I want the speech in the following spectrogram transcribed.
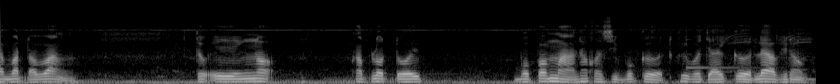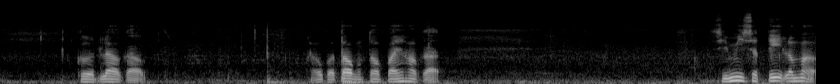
ระมัดระวัง ตัวเองเนาะขับรถโดยบประมาทเท่ากับสิบเกิด คือบ่ใจเกิดแล้วพี่น้องเกิดแล้วกับเขาก็ต้องต่อไปเขาก็ สิมีสติระมัด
